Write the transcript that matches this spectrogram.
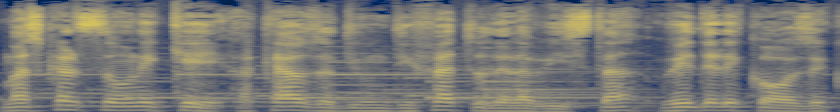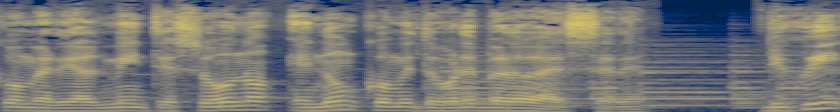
Mascalzone che, a causa di un difetto della vista, vede le cose come realmente sono e non come dovrebbero essere. Di qui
